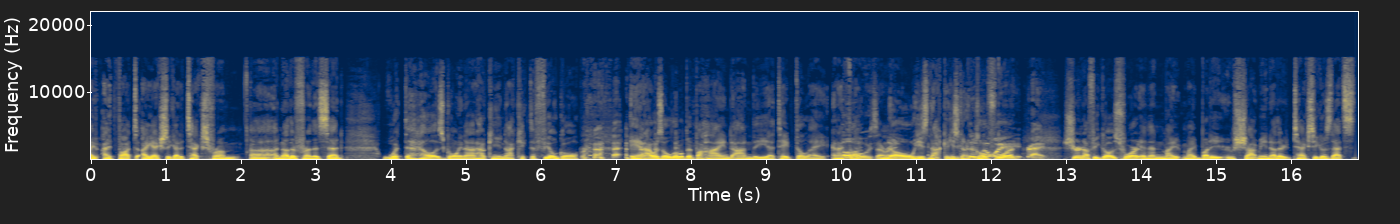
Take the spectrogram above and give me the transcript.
I, I thought I actually got a text from uh, another friend that said, "What the hell is going on? How can you not kick the field goal?" and I was a little bit behind on the uh, tape delay, and I Oh, thought, is that right? "No, he's not. gonna He's going to go no for way. it." Right. Sure enough, he goes for it, and then my my buddy shot me another text. He goes, "That's."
